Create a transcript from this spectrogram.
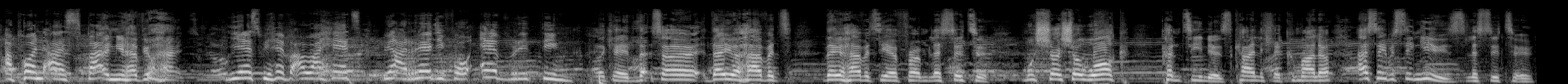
upon us. But and you have your hats. You know? Yes, we have our hats. We are ready for everything. Okay, th- so there you have it. There you have it here from Lesotho. Moshoeshoe Walk continues. Khayelihle Khumalo, SABC News, Lesotho.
